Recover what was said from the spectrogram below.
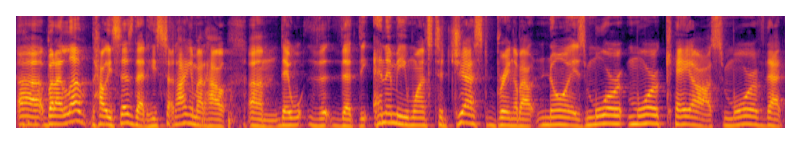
Uh, but I love how he says that. He's talking about how um, they the, that the enemy wants to just bring about noise, more more chaos, more of that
